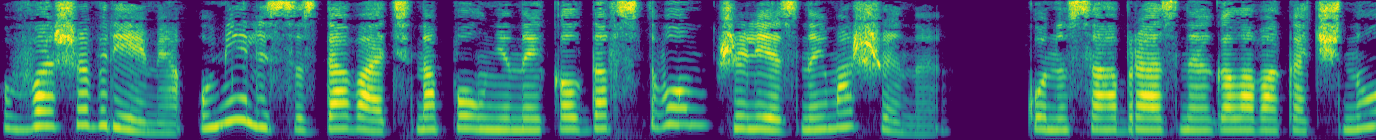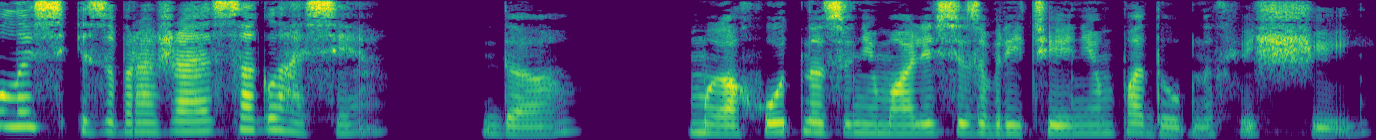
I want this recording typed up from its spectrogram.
В ваше время умели создавать наполненные колдовством железные машины?» Конусообразная голова качнулась, изображая согласие. Да, мы охотно занимались изобретением подобных вещей.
